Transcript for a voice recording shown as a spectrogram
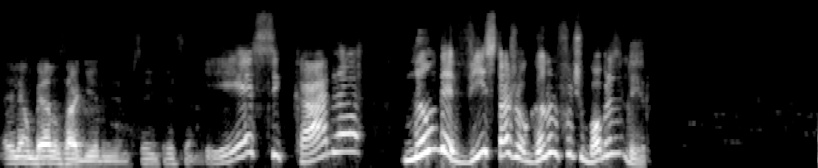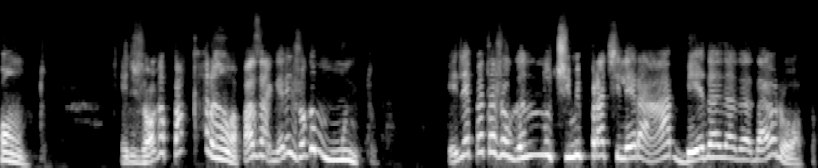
Ele é um belo zagueiro mesmo, isso é impressionante. Esse cara não devia estar jogando no futebol brasileiro. Ponto. Ele joga pra caramba. Pra zagueiro, ele joga muito. Ele é pra estar jogando no time prateleira A, B da, da, da Europa.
